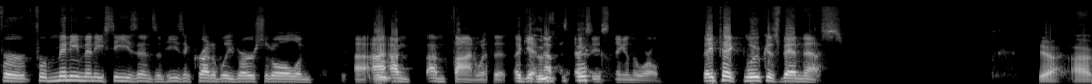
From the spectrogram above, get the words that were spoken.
for for many many seasons, and he's incredibly versatile. And uh, I, am I'm, I'm fine with it. Again, not the sexiest thing in the world. They picked Lucas Van Ness. Yeah, I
